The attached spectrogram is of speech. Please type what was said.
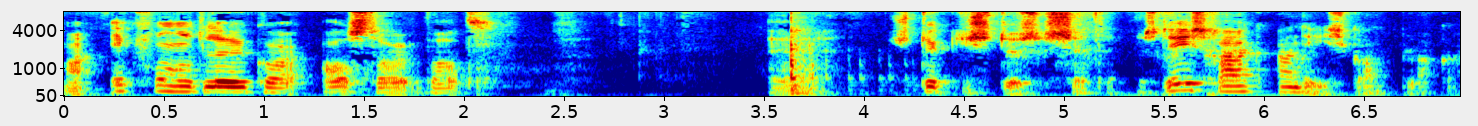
Maar ik vond het leuker als er wat uh, stukjes tussen zitten. Dus deze ga ik aan deze kant plakken.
